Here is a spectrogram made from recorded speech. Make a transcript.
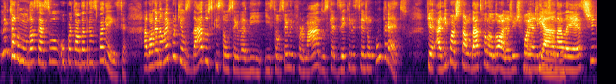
Nem todo mundo acessa o, o portal da transparência. Agora, não é porque os dados que estão sendo ali e estão sendo informados quer dizer que eles sejam concretos. Porque ali pode estar um dado falando, olha, a gente foi ali na Maquiado. Zona Leste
